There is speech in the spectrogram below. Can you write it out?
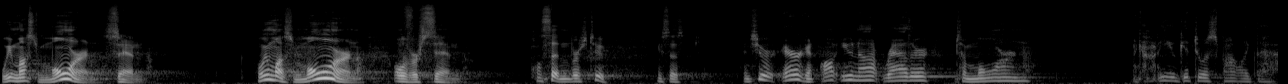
we must mourn sin. We must mourn over sin. Paul said in verse 2, he says, And you are arrogant. Ought you not rather to mourn? Like, how do you get to a spot like that?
